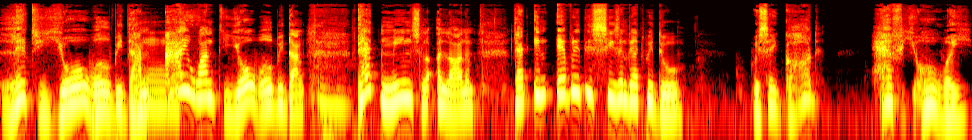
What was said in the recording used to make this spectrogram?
let your will be done. Yes. I want your will be done. Mm. That means, Alana, that in every decision that we do, we say, God, have your way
